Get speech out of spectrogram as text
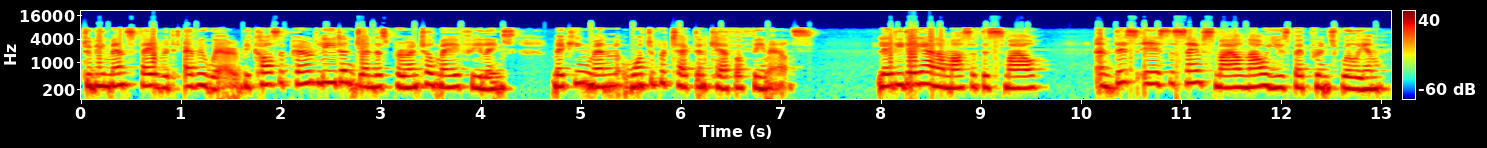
to be men's favorite everywhere because apparently it engenders parental male feelings, making men want to protect and care for females. Lady Diana mastered this smile, and this is the same smile now used by Prince William.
